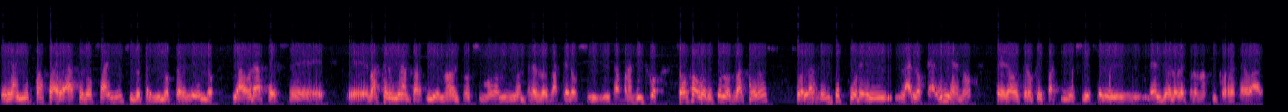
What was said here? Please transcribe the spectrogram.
el año pasado, hace dos años, y lo terminó perdiendo. Y ahora, pues, eh, eh, va a ser un gran partido, ¿no? El próximo domingo entre los Vaqueros y, y San Francisco. Son favoritos los Vaqueros solamente por el, la localía, ¿no? Pero creo que el partido sí es el, duelo de pronóstico reservado.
